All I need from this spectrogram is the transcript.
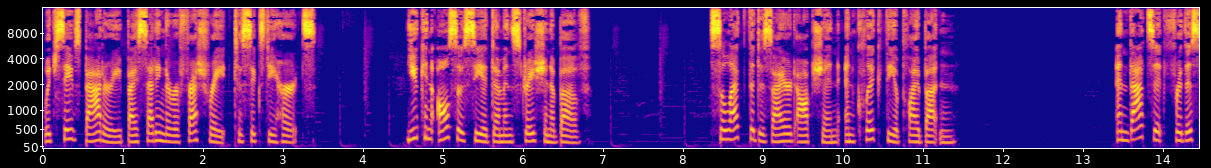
which saves battery by setting the refresh rate to 60 Hz. You can also see a demonstration above. Select the desired option and click the Apply button. And that's it for this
